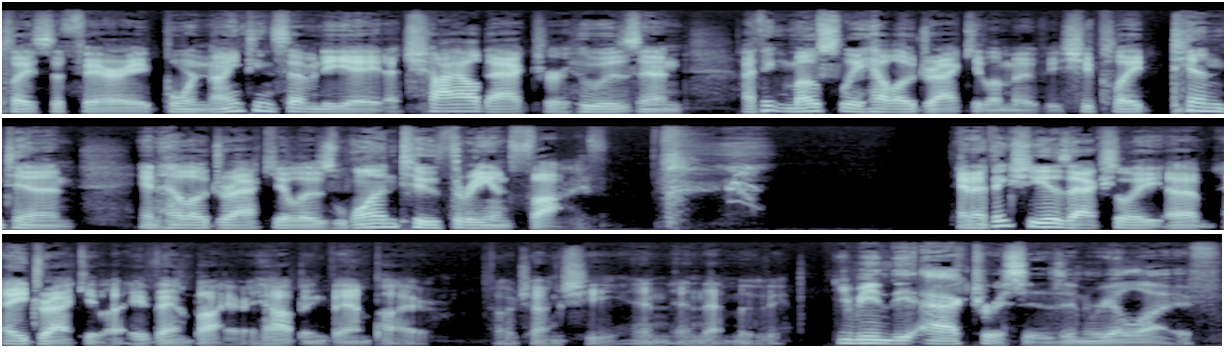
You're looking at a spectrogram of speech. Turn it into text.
plays the fairy, born 1978, a child actor who is in, I think, mostly Hello Dracula movies. She played Tintin in Hello Dracula's 1, 2, 3, and 5. and I think she is actually uh, a Dracula, a vampire, a hopping vampire, Oh Chang-chi in, in that movie. You mean the actresses in real life?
